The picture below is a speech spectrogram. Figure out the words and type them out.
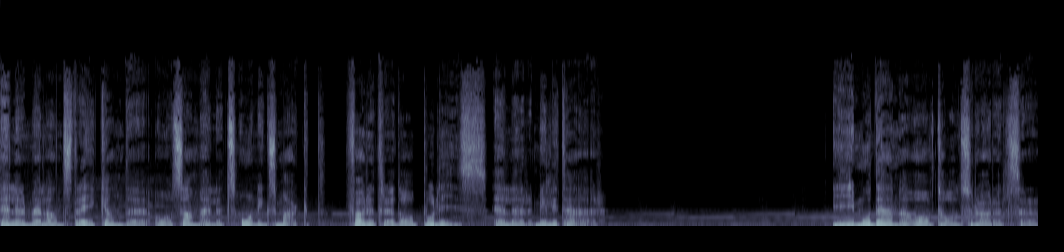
eller mellan strejkande och samhällets ordningsmakt företrädd av polis eller militär. I moderna avtalsrörelser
